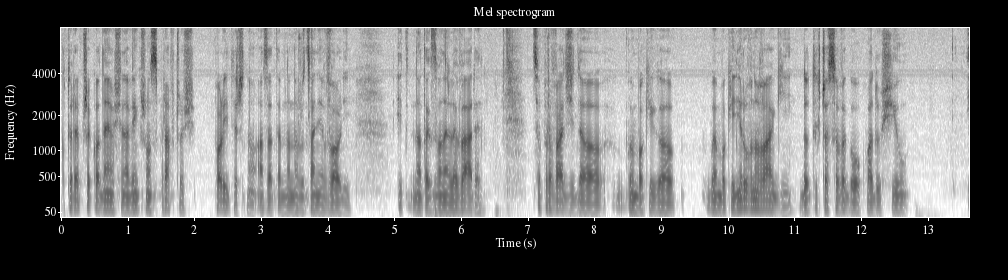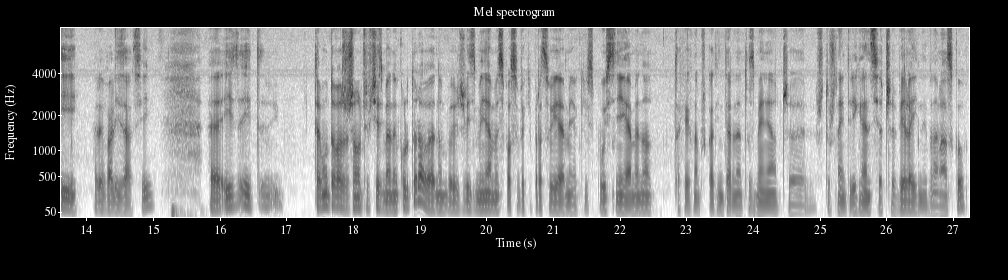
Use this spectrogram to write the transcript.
które przekładają się na większą sprawczość polityczną, a zatem na narzucanie woli i na tak zwane lewary, co prowadzi do głębokiego, głębokiej nierównowagi dotychczasowego układu sił i rywalizacji. E, I, i temu towarzyszą oczywiście zmiany kulturowe, no bo jeżeli zmieniamy sposób, w jaki pracujemy, jaki współistniejemy, no tak jak na przykład internet to zmienia, czy sztuczna inteligencja, czy wiele innych wynalazków,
